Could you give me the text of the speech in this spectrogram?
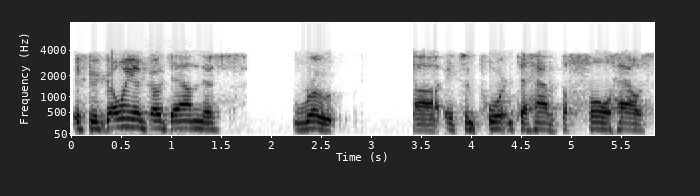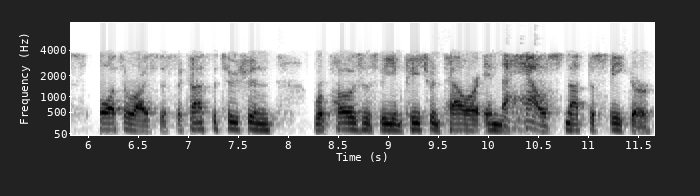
if you're going to go down this route, uh, it's important to have the full House authorize this. The Constitution reposes the impeachment power in the House, not the Speaker.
